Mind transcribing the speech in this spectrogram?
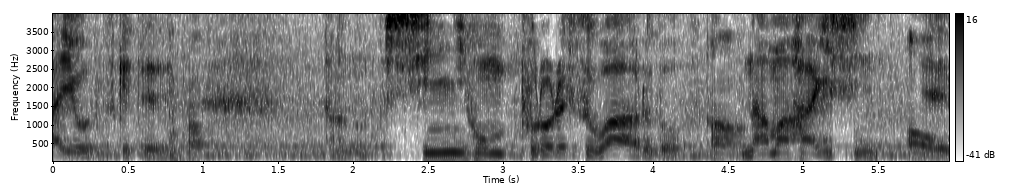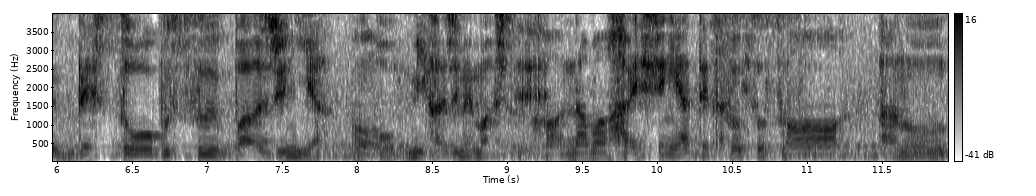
帯をつけて、うん。あの新日本プロレスワールドうん。生配信、うん。えーベスト・オブ・スーパージュニアを見始めまして、あ生配信やってたそうそうそうそう。あの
